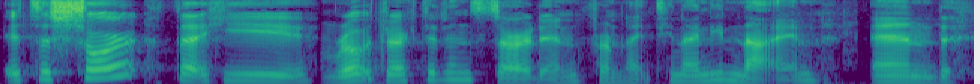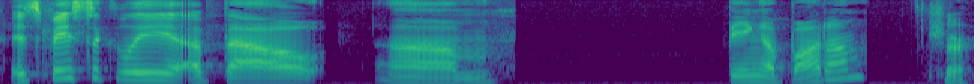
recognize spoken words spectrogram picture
It's a short that he wrote, directed, and starred in from 1999, and it's basically about um, being a bottom. Sure.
